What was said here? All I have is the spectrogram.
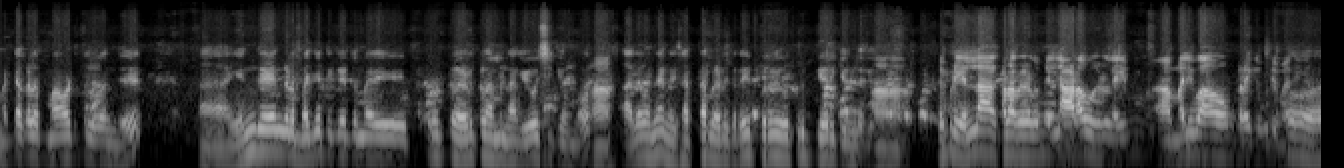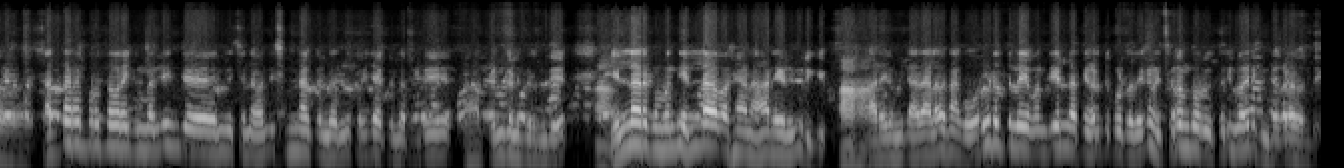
மட்டக்களப்பு மாவட்டத்தில் வந்து எங்க எங்களோட பட்ஜெட்டுக்கு ஏற்ற மாதிரி பொருட்களை எடுக்கலாம்னு நாங்கள் யோசிக்கோமோ. அதை வந்து அங்கே சத்தாரில் எடுக்கிறது பெரிய திருப்தி இருக்கு எங்களுக்கு. எப்படி எல்லா கலர்களும் எல்லா அளவுகள்லையும் ஆஹ், மலிவாகவும் கிடைக்கக்கூடிய மாதிரி? சத்தாரை பொறுத்த வரைக்கும் வந்து இங்க சின்ன வந்து சின்னாக்கள்ல இருந்து பெரியாக்கள்ல இருந்து பெண்களுக்கு இருந்து. எல்லாருக்கும் வந்து எல்லா வகையான ஆடைகளும் இருக்கு. ஆஹா, ஆடைகள் இருக்கு. அதாவது நாங்க ஒரு இடத்துல வந்து எல்லாத்தையும் எடுத்துக்கொள்றதுக்கு சிறந்த ஒரு தெரிவா இருக்கு இந்த கடை வந்து.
